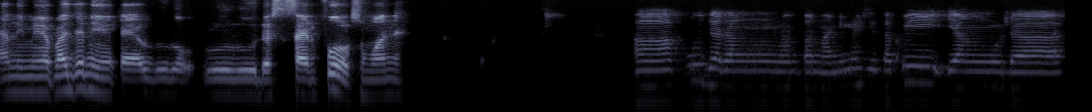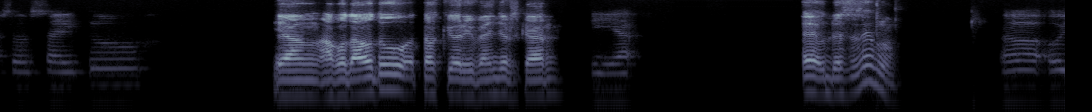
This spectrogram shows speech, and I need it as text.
anime apa aja nih? Kayak lu, lu, lu, udah selesai full semuanya? Uh, aku jarang nonton anime sih, tapi yang udah selesai itu yang aku tahu tuh Tokyo Revengers kan? Iya. Eh, udah selesai belum? Uh, oh,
